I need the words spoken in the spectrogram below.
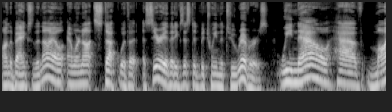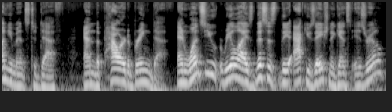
on the banks of the Nile, and we're not stuck with a Assyria that existed between the two rivers. We now have monuments to death and the power to bring death. And once you realize this is the accusation against Israel,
